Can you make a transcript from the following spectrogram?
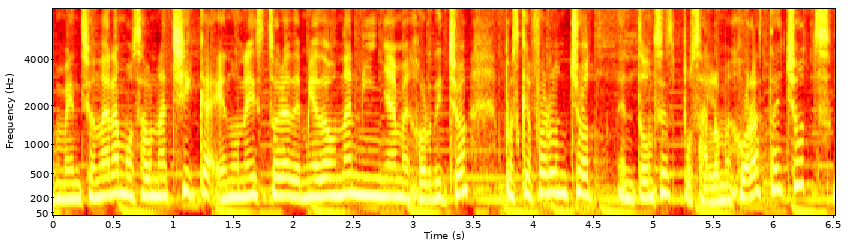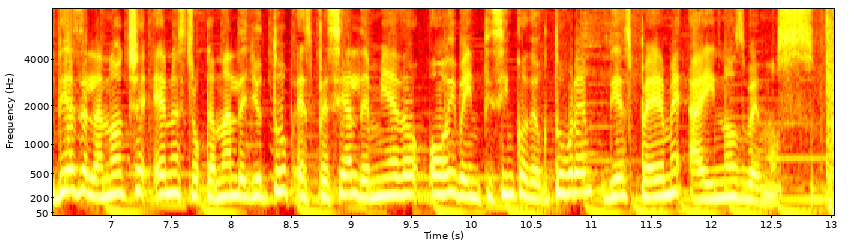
mencionáramos a una chica en una historia de miedo a una niña, mejor dicho, pues que fuera un shot. Entonces, pues a lo mejor hasta hay shots. 10 de la noche en nuestro canal de YouTube especial de miedo hoy 25 de octubre, 10 pm, ahí nos vemos. Adiós.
